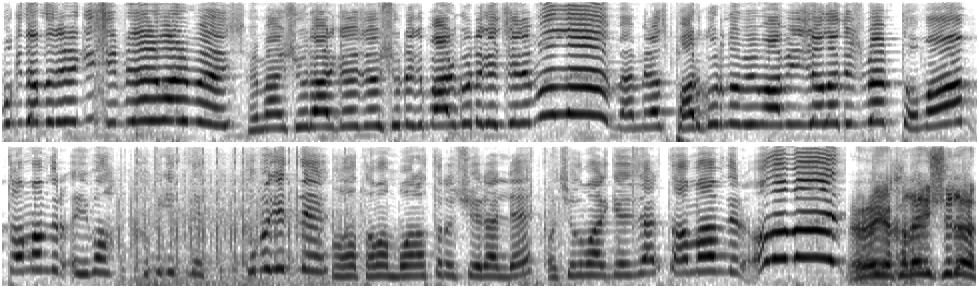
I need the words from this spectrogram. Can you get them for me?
bu kitapta demek ki şifreler varmış. Hemen şöyle arkadaşlar şuradaki parkuru geçelim. Valla ben biraz parkur nobiyim abi inşallah düşmem. Tamam tamamdır. Eyvah kapı gitti. Kapı gitti. Aa tamam bu anahtar açıyor herhalde. Açalım arkadaşlar. Tamamdır. Olamaz. Ee, yakalayın şunu.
